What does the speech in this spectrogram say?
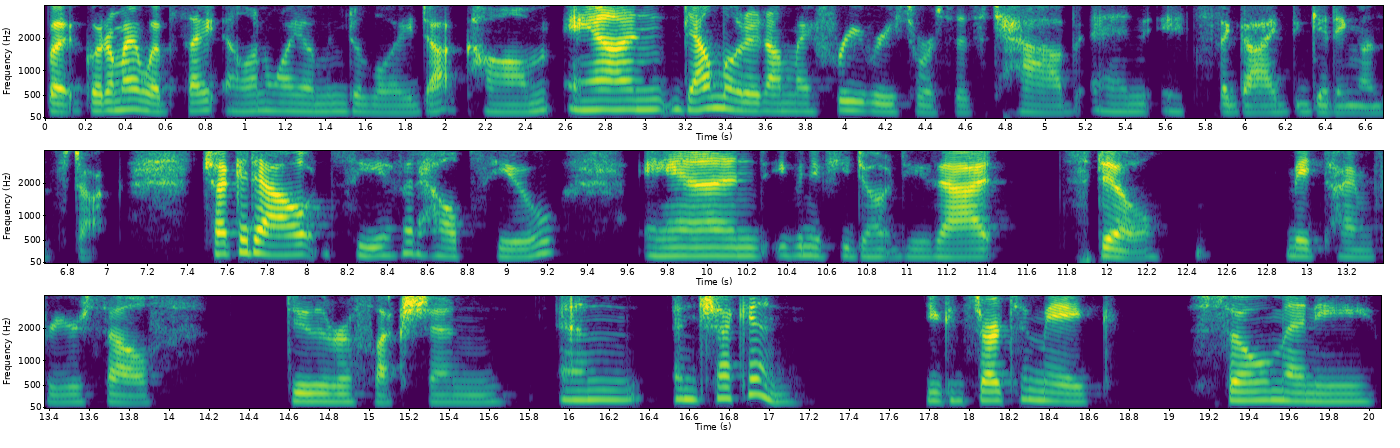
but go to my website, ellenwyomingdeloy.com, and download it on my free resources tab. And it's the guide to getting unstuck. Check it out, see if it helps you. And even if you don't do that, still make time for yourself, do the reflection, and and check in. You can start to make so many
